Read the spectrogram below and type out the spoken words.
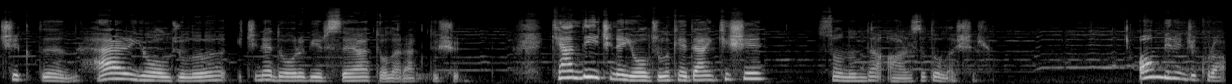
çıktığın her yolculuğu içine doğru bir seyahat olarak düşün. Kendi içine yolculuk eden kişi sonunda arzı dolaşır. 11. kural.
